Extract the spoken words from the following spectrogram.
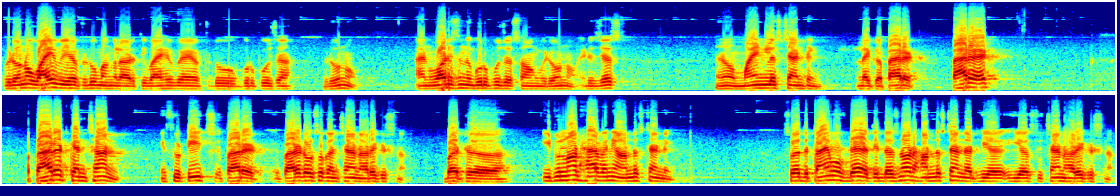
We don't know why we have to do Mangalarati, why we have to do Guru Puja, we don't know. And what is in the Guru Puja song, we don't know. It is just, you know, mindless chanting like a parrot. Parrot, parrot can chant if you teach a parrot, a parrot also can chant Hare Krishna, but uh, it will not have any understanding. So at the time of death, it does not understand that he, he has to chant Hare Krishna.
